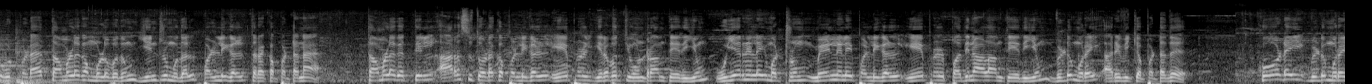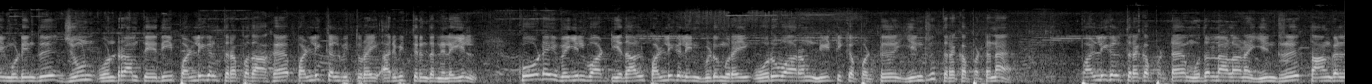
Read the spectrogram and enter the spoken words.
உட்பட தமிழகம் முழுவதும் இன்று முதல் பள்ளிகள் திறக்கப்பட்டன. தமிழகத்தில் அரசு தொடக்கப் பள்ளிகள் ஏப்ரல் இருபத்தி ஒன்றாம் தேதியும் உயர்நிலை மற்றும் மேல்நிலைப் பள்ளிகள் ஏப்ரல் பதினாலாம் தேதியும் விடுமுறை அறிவிக்கப்பட்டது. கோடை விடுமுறை முடிந்து ஜூன் ஒன்றாம் தேதி பள்ளிகள் திறப்பதாக பள்ளிக்கல்வித்துறை அறிவித்திருந்த நிலையில் கோடை வெயில் வாட்டியதால் பள்ளிகளின் விடுமுறை ஒரு வாரம் நீட்டிக்கப்பட்டு இன்று திறக்கப்பட்டன. பள்ளிகள் திறக்கப்பட்ட முதல் நாளான இன்று தாங்கள்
